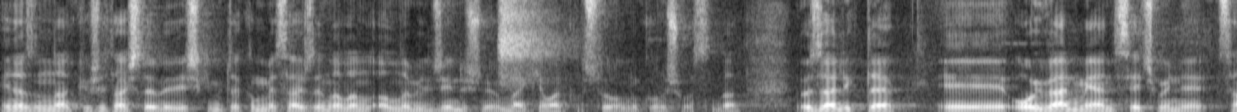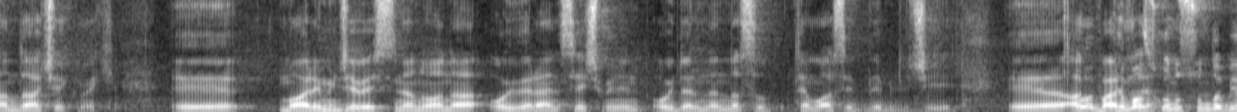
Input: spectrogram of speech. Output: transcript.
en azından köşe taşlarına ilişkin bir takım mesajların alın, alınabileceğini düşünüyorum ben Kemal Kılıçdaroğlu'nun konuşmasından. Özellikle e, oy vermeyen seçmeni sandığa çekmek, e, Muharrem İnce ve Sinan Oğan'a oy veren seçmenin oylarına nasıl temas edilebileceği, e, AK Ama Parti'de- temas konusunda bir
